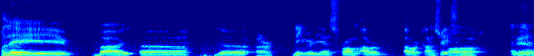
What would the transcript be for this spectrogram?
they buy uh, the car. the ingredients from our our countries Oh, and yeah. then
